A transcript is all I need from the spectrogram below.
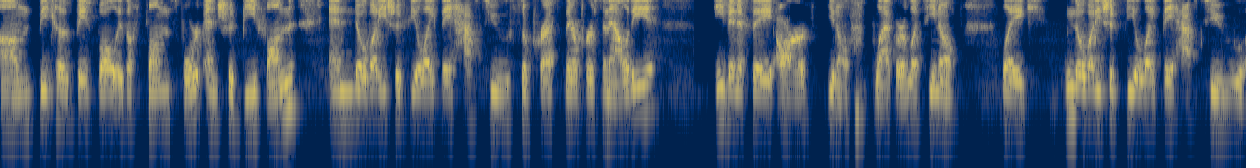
um, because baseball is a fun sport and should be fun, and nobody should feel like they have to suppress their personality, even if they are, you know, black or Latino. Like, nobody should feel like they have to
